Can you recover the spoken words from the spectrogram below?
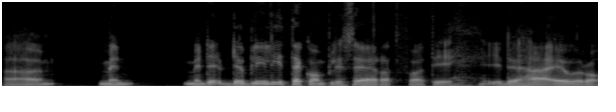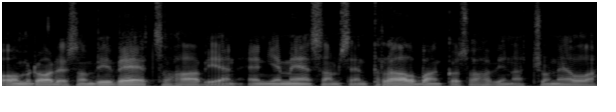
Ehm, men men det, det, blir lite komplicerat för att i, i det här euroområdet som vi vet så har vi en, en gemensam centralbank och så har vi nationella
